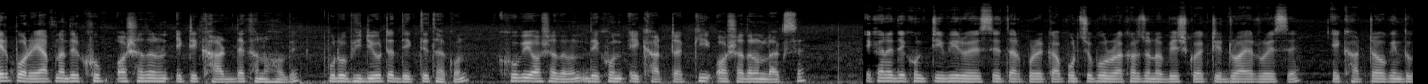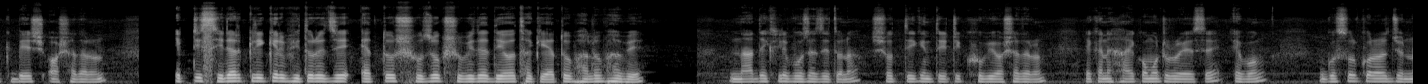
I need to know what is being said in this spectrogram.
এরপরে আপনাদের খুব অসাধারণ একটি খাট দেখানো হবে। পুরো ভিডিওটা দেখতে থাকুন। খুবই অসাধারণ। দেখুন এই খাটটা কি অসাধারণ লাগছে। এখানে দেখুন টিভি রয়েছে, তারপরে কাপড় চোপড় রাখার জন্য বেশ কয়েকটি ড্রয়ার রয়েছে। এই খাটটাও কিন্তু বেশ অসাধারণ। একটি সিডার ক্রিকের ভিতরে যে এত সুযোগ সুবিধা দেওয়া থাকে, এত ভালোভাবে না দেখলে বোঝা যেত না। সত্যি কিন্তু এটি খুবই অসাধারণ। এখানে হাই কমোটো রয়েছে এবং গোসল করার জন্য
